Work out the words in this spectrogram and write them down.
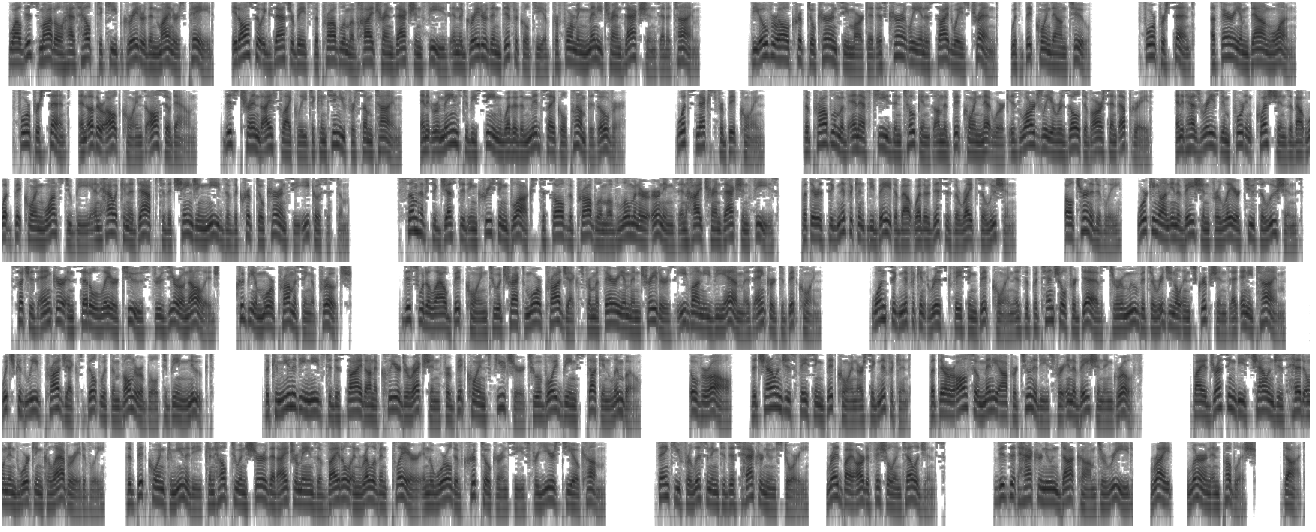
While this model has helped to keep greater than miners paid, it also exacerbates the problem of high transaction fees and the greater than difficulty of performing many transactions at a time. The overall cryptocurrency market is currently in a sideways trend, with Bitcoin down 2. 4%, Ethereum down 1. 4%, and other altcoins also down. This trend is likely to continue for some time, and it remains to be seen whether the mid cycle pump is over. What's next for Bitcoin? The problem of NFTs and tokens on the Bitcoin network is largely a result of Arsent upgrade, and it has raised important questions about what Bitcoin wants to be and how it can adapt to the changing needs of the cryptocurrency ecosystem. Some have suggested increasing blocks to solve the problem of low miner earnings and high transaction fees, but there is significant debate about whether this is the right solution. Alternatively, working on innovation for layer 2 solutions, such as anchor and settle layer 2s through zero knowledge, could be a more promising approach. This would allow Bitcoin to attract more projects from Ethereum and traders Ivan EVM as anchored to Bitcoin. One significant risk facing Bitcoin is the potential for devs to remove its original inscriptions at any time, which could leave projects built with them vulnerable to being nuked. The community needs to decide on a clear direction for Bitcoin's future to avoid being stuck in limbo. Overall, the challenges facing Bitcoin are significant, but there are also many opportunities for innovation and growth. By addressing these challenges head on and working collaboratively, the Bitcoin community can help to ensure that IT remains a vital and relevant player in the world of cryptocurrencies for years to come. Thank you for listening to this HackerNoon story, read by Artificial Intelligence. Visit hackerNoon.com to read, write, learn, and publish. Dot.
